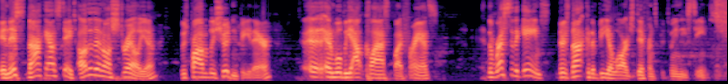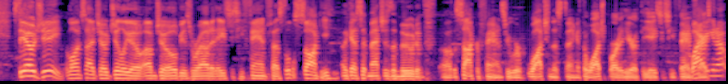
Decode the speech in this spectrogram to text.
In this knockout stage, other than Australia, who's probably shouldn't be there, and will be outclassed by France. The rest of the games, there's not going to be a large difference between these teams. It's the OG alongside Joe Giglio. I'm Joe Ovies. We're out at ACC Fan Fest. A little soggy. I guess it matches the mood of uh, the soccer fans who were watching this thing at the watch party here at the ACC Fan Fest. Why Fest. are you not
